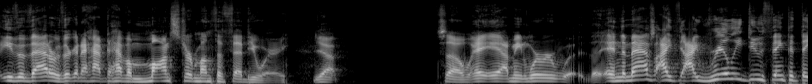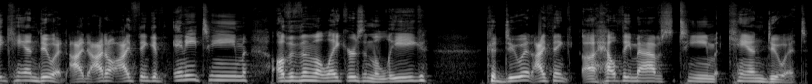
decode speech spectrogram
Either that or they're going to have to have a monster month of February. Yeah. So I I mean, we're and the Mavs. I I really do think that they can do it. I, I don't. I think if any team other than the Lakers in the league could do it, I think a healthy Mavs team can do it.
